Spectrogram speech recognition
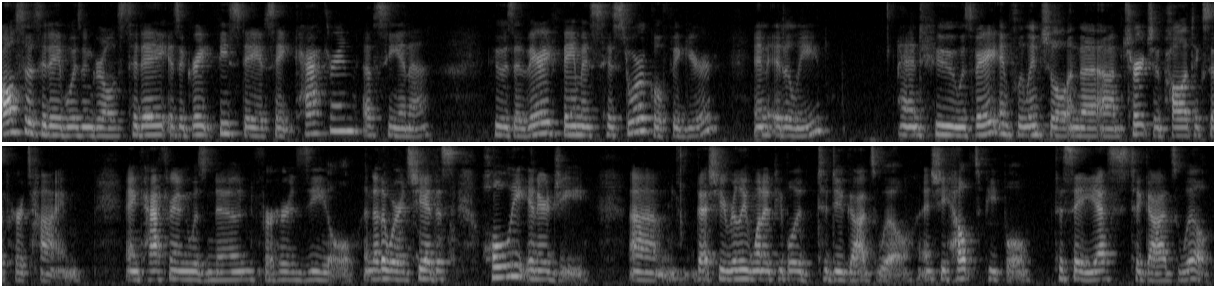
Also today, boys and girls, today is a great feast day of St. Catherine of Siena, who is a very famous historical figure in Italy and who was very influential in the um, church and politics of her time. And Catherine was known for her zeal. In other words, she had this holy energy um, that she really wanted people to do God's will. And she helped people to say yes to God's will.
